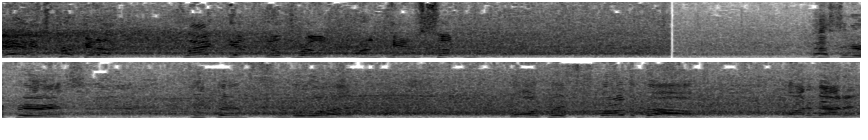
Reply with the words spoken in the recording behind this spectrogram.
And it's broken up. Flag? Yep, they'll throw it on Cam Sutton. Pass interference. Defense number one. Ball placed the spot of the foul. Automatic.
